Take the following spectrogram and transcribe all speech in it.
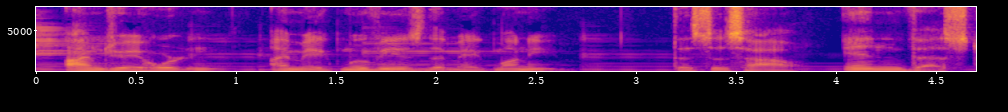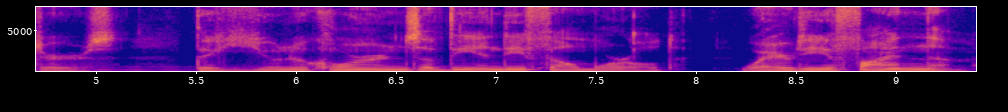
I'm J. Horton. I make movies that make money. This is how. Investors, the unicorns of the indie film world. Where do you find them?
